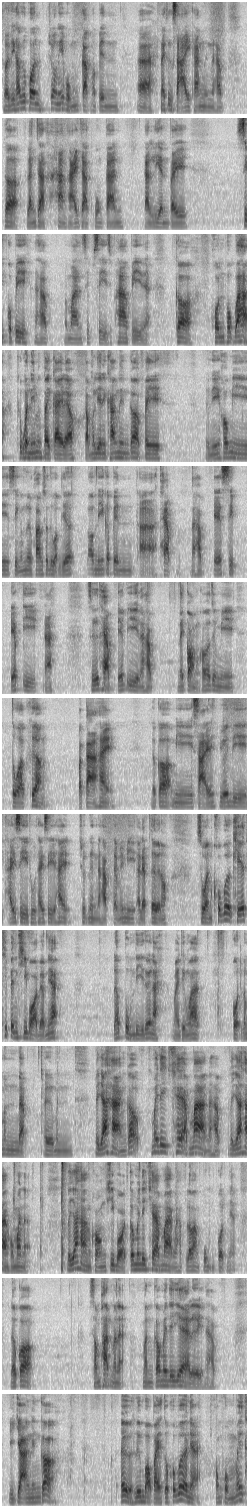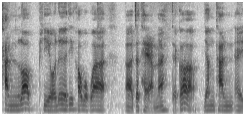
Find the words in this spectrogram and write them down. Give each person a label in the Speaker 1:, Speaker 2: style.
Speaker 1: สวัสดีครับทุกคนช่วงนี้ผมกลับมาเป็นนักศึกษาอีกครั้งหนึ่งนะครับ ก็หลังจากห่างหายจากวงการการเรียนไป 10 กว่าปีนะครับ ประมาณ 14-15 ปีเนี่ยก็ค้นพบว่าทุกวันนี้มันไปไกลแล้ว กลับมาเรียนอีกครั้งหนึ่งก็ไปเดี๋ยวนี้เขามีสิ่งอำนวยความสะดวกเยอะ รอบนี้ก็เป็นแท็บนะครับ S10 FE นะซื้อแท็บ FE นะครับ ในกล่องเขาก็จะมี ตัวเครื่องปากกาให้ แล้วก็มีสาย USB Type C to Type C ให้ชุดหนึ่งนะครับ แต่ไม่มีอะแดปเตอร์เนาะส่วน cover case ที่เป็นคีย์บอร์ดแบบเนี้ยแล้วปุ่มดีด้วยนะ หมายถึงว่ากดแล้วมันแบบเออมันระยะห่างก็ไม่ได้แคบมากนะครับ ระยะห่างของมันอะระยะห่างของคีย์บอร์ดก็ไม่ได้แคบมากนะครับ ระหว่างปุ่มกดเนี่ยแล้วก็สัมผัสมันอะมันก็ไม่ได้แย่เลยนะครับ อีกอย่างหนึ่งก็ เออ ลืมบอกไปตัว cover เนี่ย ของผมไม่ทันรอบ pre order ที่เขาบอกว่าจะแถมนะ แต่ก็ยังทันไอ้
